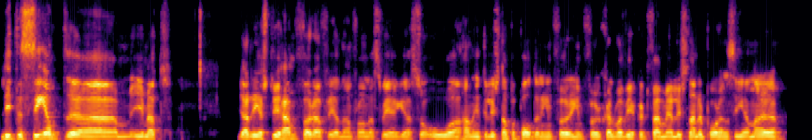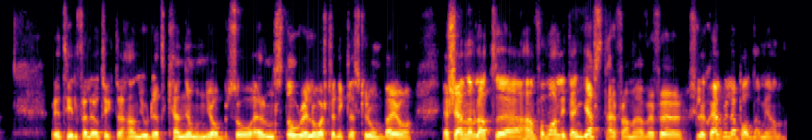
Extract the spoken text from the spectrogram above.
lite sent eh, i och med att jag reste ju hem förra fredagen från Las Vegas och, och han inte lyssna på podden inför, inför själva V75. Men jag lyssnade på den senare vid ett tillfälle och tyckte han gjorde ett kanonjobb. Så en stor eloge till Niklas Kronberg och jag känner väl att eh, han får vara en liten gäst här framöver för jag skulle själv vilja podda med honom.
